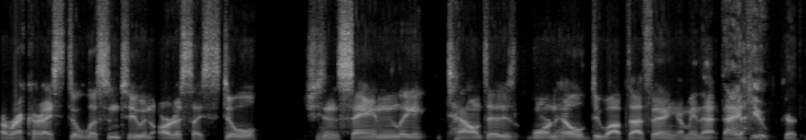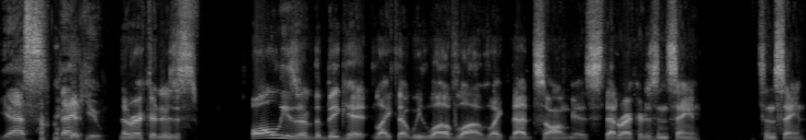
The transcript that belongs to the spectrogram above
a record I still listen to, an artist I still, she's insanely talented. Is Lauryn Hill Doo Wop that thing? I mean, that. Thank you. yes, thank you. The record is, all these are the big hit, like that we love, love, like that song is. That record is insane. It's insane.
